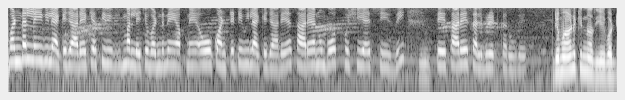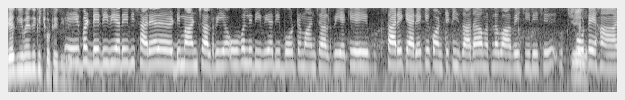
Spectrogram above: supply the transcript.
ਵੰਡਣ ਲਈ ਵੀ ਲੈ ਕੇ ਜਾ ਰਹੇ ਆ ਕਿ ਅਸੀਂ ਮਹੱਲੇ 'ਚ ਵੰਡਨੇ ਆਪਣੇ ਉਹ ਕੁਆਂਟੀਟੀ ਵੀ ਲੈ ਕੇ ਜਾ ਰਹੇ ਆ। ਸਾਰਿਆਂ ਨੂੰ ਬਹੁਤ ਖੁਸ਼ੀ ਹੈ ਇਸ ਚੀਜ਼ ਦੀ ਤੇ ਸਾਰੇ ਸੈਲੀਬ੍ਰੇਟ ਕਰੂਗੇ। ਡਿਮਾਂਡ ਕਿੰਨਾ ਦੀ ਹੈ? ਵੱਡੇ ਦੀਵੇਂ ਦੀ ਕਿ ਛੋਟੇ ਦੀਵੇਂ ਇਹ ਵੱਡੇ ਦੀਵਿਆਂ ਦੀ ਵੀ ਸਾਰੇ ਡਿਮਾਂਡ ਚੱਲ ਰਹੀ ਹੈ ਉਹ ਵਾਲੇ ਦੀਵਿਆਂ ਦੀ ਬਹੁਤ ਡਿਮਾਂਡ ਚੱਲ ਰਹੀ ਹੈ ਕਿ ਸਾਰੇ ਕਹਿ ਰਹੇ ਕਿ ਕੁਆਂਟੀਟੀ ਜ਼ਿਆਦਾ ਮਤਲਬ ਆਵੇ ਜਿਹਦੇ ਚ ਛੋਟੇ ਹਾਂ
